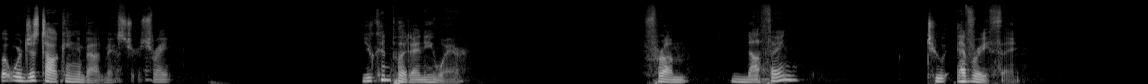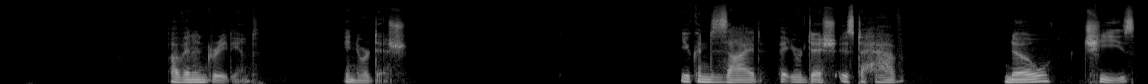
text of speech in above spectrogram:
But we're just talking about mixtures, right? You can put anywhere from nothing to everything of an ingredient in your dish. You can decide that your dish is to have no cheese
